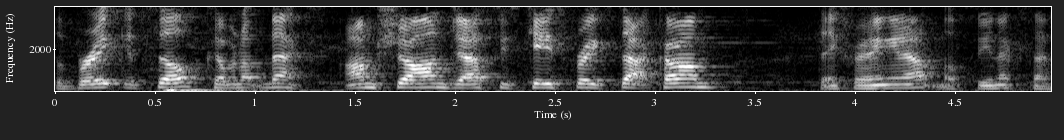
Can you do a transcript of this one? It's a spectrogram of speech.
The break itself coming up next. I'm Sean, jaspyscasebreaks.com. Thanks for hanging out, and I'll see you next time.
